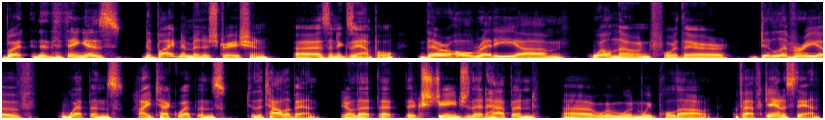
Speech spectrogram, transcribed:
but the, the thing is, the Biden administration, uh, as an example, they're already um, well known for their delivery of weapons, high tech weapons, to the Taliban. You know that that exchange that happened uh, when we pulled out of Afghanistan.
